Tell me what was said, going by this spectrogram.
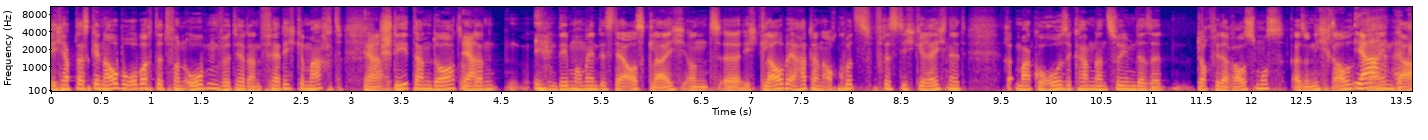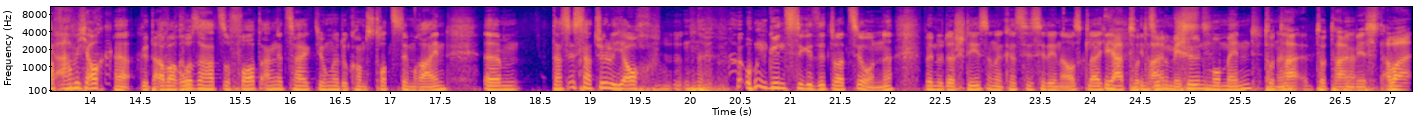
ich habe das genau beobachtet von oben, wird ja dann fertig gemacht, Ja. steht dann dort Ja. und dann in dem Moment ist der Ausgleich und äh, ich glaube, er hat dann auch kurzfristig gerechnet, Marco Rose kam dann zu ihm, dass er doch wieder raus muss, also nicht raus Ja, rein äh, darf. habe ich auch Ja, gedacht. aber kurz. Rose hat sofort angezeigt, Junge, du kommst trotzdem rein. Ähm, das ist natürlich auch eine ungünstige Situation, ne? wenn du da stehst und dann kassierst du den Ausgleich Ja, in so total einem Mist. schönen Moment. Total, Ne? total Ja. Mist. Aber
